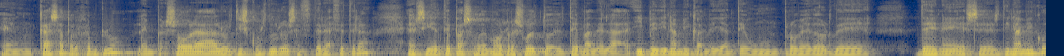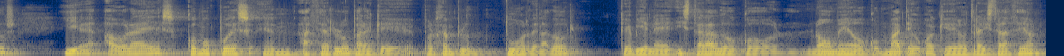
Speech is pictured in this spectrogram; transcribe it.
en casa, por ejemplo, la impresora, los discos duros, etcétera, etcétera. El siguiente paso hemos resuelto el tema de la IP dinámica mediante un proveedor de DNS dinámicos y ahora es cómo puedes em, hacerlo para que, por ejemplo, tu ordenador que viene instalado con Nome o con Mate o cualquier otra instalación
